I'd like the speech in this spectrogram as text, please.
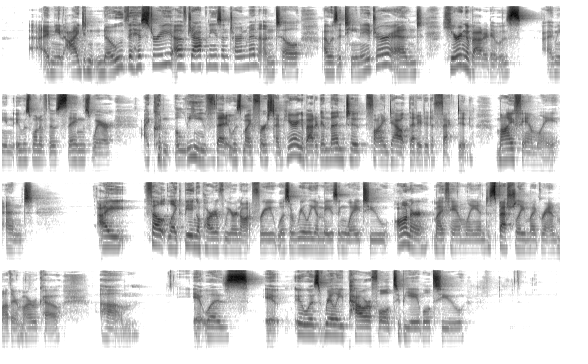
I mean, I didn't know the history of Japanese internment until I was a teenager. And hearing about it, it was, I mean, it was one of those things where I couldn't believe that it was my first time hearing about it. And then to find out that it had affected my family. And I felt like being a part of We Are Not Free was a really amazing way to honor my family and especially my grandmother Maruko. Um, it was it it was really powerful to be able to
